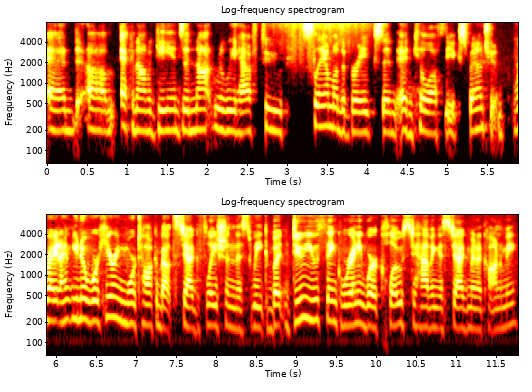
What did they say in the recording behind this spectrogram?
and um, economic gains and not really have to slam on the brakes and, and kill off the expansion. Right. I, you know, we're hearing more talk about stagflation this week, but do you think we're anywhere close to having a stagnant economy?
